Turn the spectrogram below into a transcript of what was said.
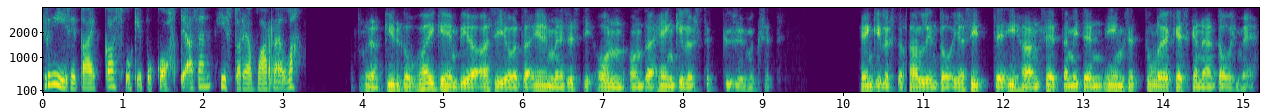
kriisi- tai kasvukipukohtia sen historian varrella? kirkon vaikeimpia asioita ilmeisesti on, on tämä henkilöstökysymykset. Henkilöstöhallinto ja sitten ihan se, että miten ihmiset tulee keskenään toimeen.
